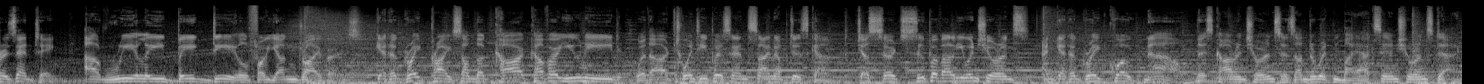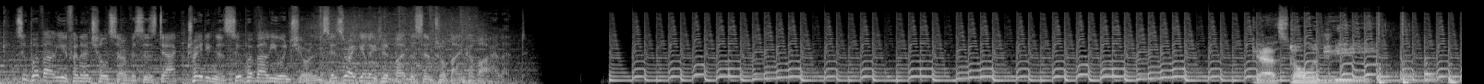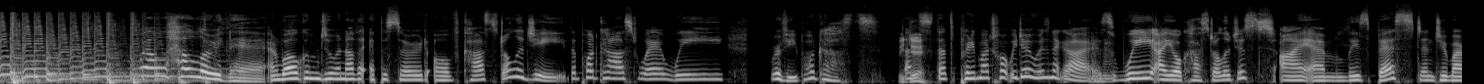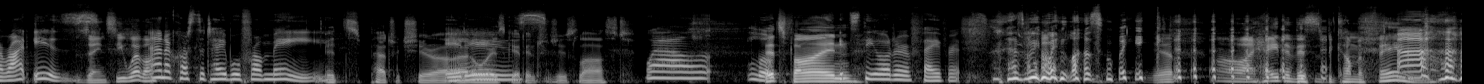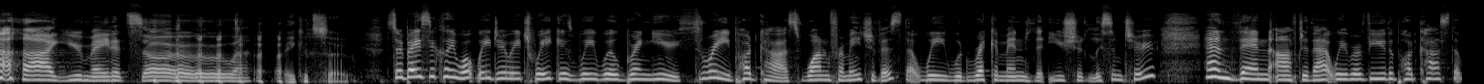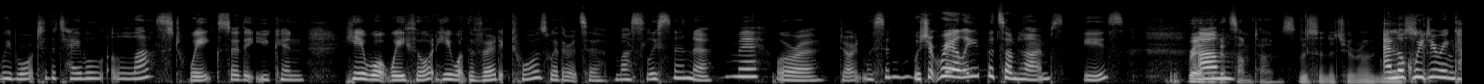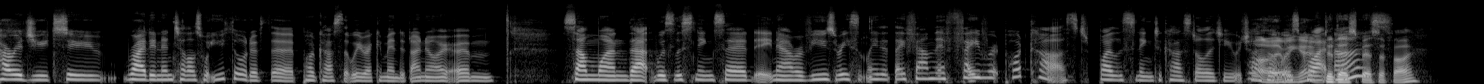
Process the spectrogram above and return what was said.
Presenting a really big deal for young drivers. Get a great price on the car cover you need with our 20% sign up discount. Just search SuperValu Insurance and get a great quote now. This car insurance is underwritten by AXA Insurance DAC. SuperValu Financial Services DAC, trading as SuperValu Insurance, is regulated by the Central Bank of Ireland. Castology. Hello there, and welcome to another episode of Castology, the podcast where we review podcasts. We do. that's, That's pretty much what we do, isn't it, guys? Mm-hmm. We are your castologists. I am Liz Best, and to my right is Zane C. Weber. And across the table from me. It's Patrick Shearer. It I always get introduced last. well, look, It's fine. it's the order of favourites, as we went last week. yep. oh, I hate that this has become a thing. You made it so. Make it so. So basically, what we do each week is we will bring you three podcasts, one from each of us that we would recommend that you should listen to. And then after that, we review the podcast that we brought to the table last week so that you can hear what we thought, hear what the verdict was, whether it's a must listen, a meh, or a don't listen, which it rarely, but sometimes is. Rarely, um, but sometimes. Listen at your own And look, we do encourage you to write in and tell us what you thought of the podcast that we recommended. I know um, someone that was listening said in our reviews recently that they found their favourite podcast by listening to Castology, which Oh, I thought was go. quite Did nice. they specify?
